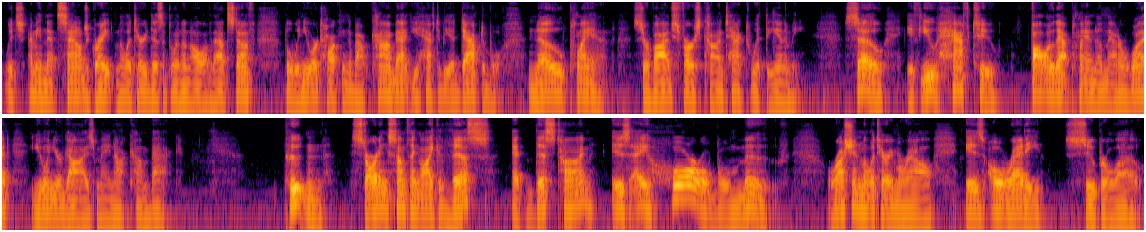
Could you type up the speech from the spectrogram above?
Which, I mean, that sounds great, military discipline and all of that stuff, but when you are talking about combat, you have to be adaptable. No plan survives first contact with the enemy. So, if you have to follow that plan no matter what, you and your guys may not come back. Putin starting something like this at this time is a horrible move. Russian military morale is already super low.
